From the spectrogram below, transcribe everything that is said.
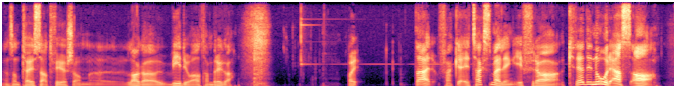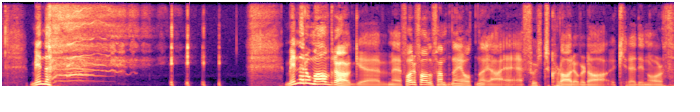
En sånn tøysete fyr som uh, lager videoer av at han brygger. Der fikk jeg ei tekstmelding ifra Kredinor SA. Minne... Minner om avdrag eh, med forfall 15.8. Ja, jeg er fullt klar over da, Credinorth.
